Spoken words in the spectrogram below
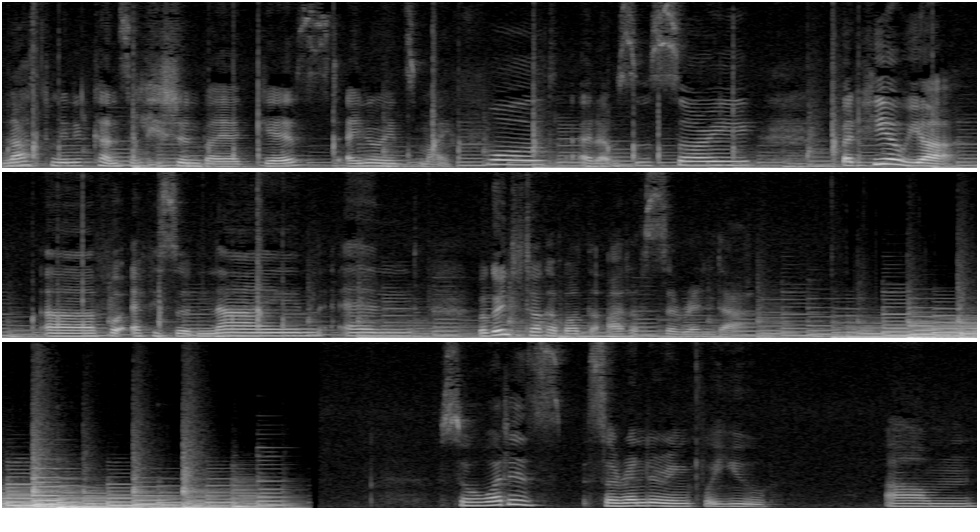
Last minute cancellation by a guest. I know it's my fault and I'm so sorry. But here we are uh, for episode 9, and we're going to talk about the art of surrender. What is surrendering for you? Um,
